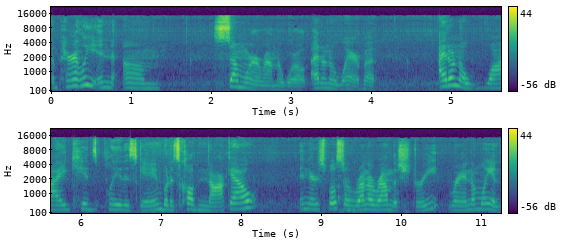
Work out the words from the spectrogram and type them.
apparently in um somewhere around the world, I don't know where, but I don't know why kids play this game, but it's called Knockout, and they're supposed to run around the street randomly and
